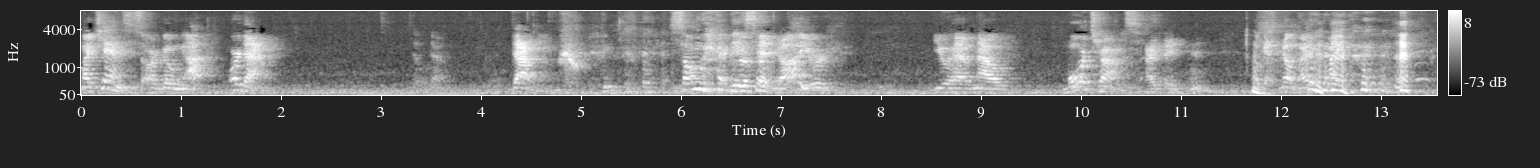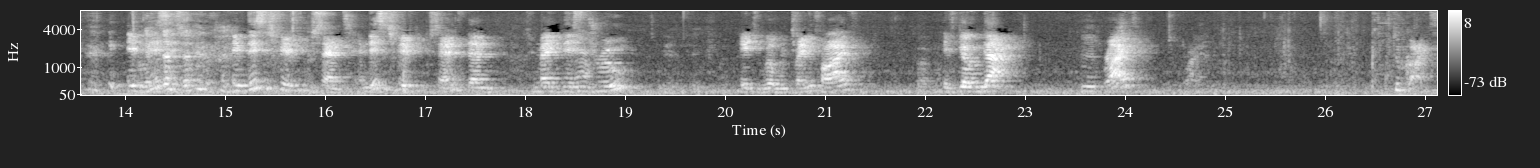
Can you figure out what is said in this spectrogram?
My chances are going up or down? Down. Down. Somewhere they said, ah, you're, you have now more chance. I think. hmm? Okay, no, my, my, if this is if this is 50% and this is 50%, then to make this true, it will be 25. It's going down. Hmm. Right? Right. Two cards.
